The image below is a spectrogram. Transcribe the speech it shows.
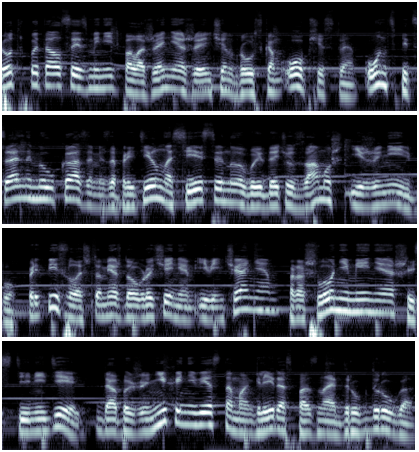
Петр пытался изменить положение женщин в русском обществе. Он специальными указами запретил насильственную выдачу замуж и женитьбу. Предписывалось, что между вручением и венчанием прошло не менее шести недель, дабы жених и невеста могли распознать друг друга.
